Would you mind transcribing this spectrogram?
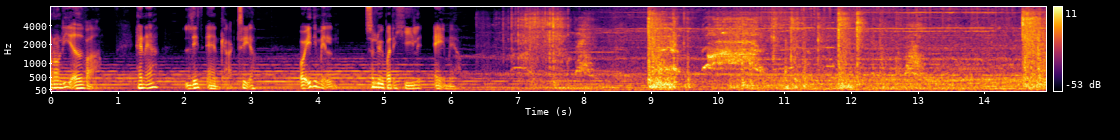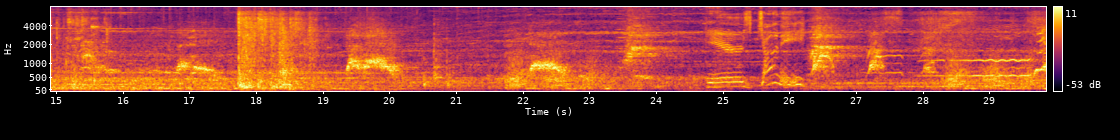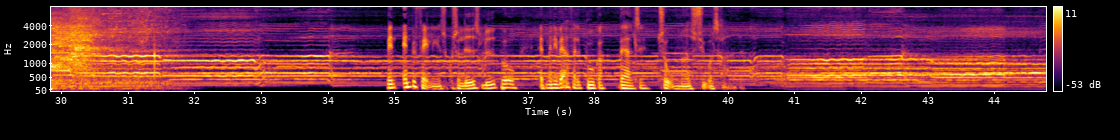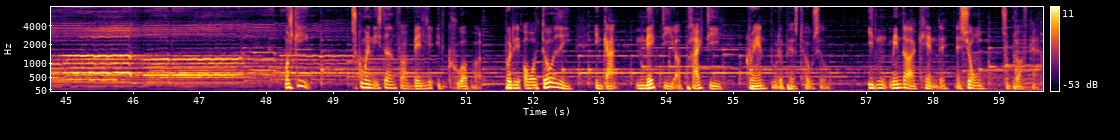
Og når lige advarer, han er lidt af en karakter, og indimellem, så løber det hele af med ham. Men anbefalingen skulle således lyde på, at man i hvert fald booker værelse 237. Måske skulle man i stedet for vælge et kurophold på det overdådige, engang mægtige og prægtige Grand Budapest Hotel i den mindre kendte nation Dubrovka.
